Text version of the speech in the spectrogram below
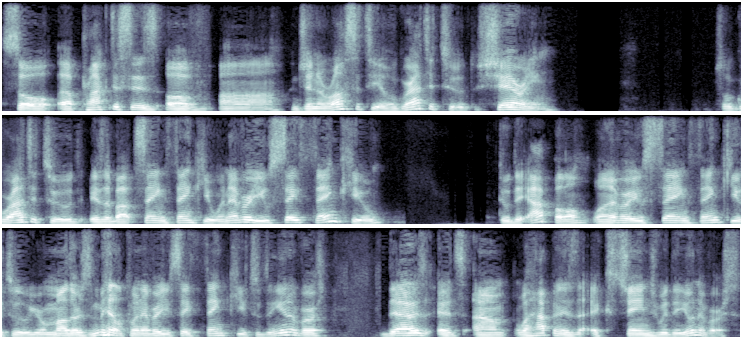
So uh, practices of uh, generosity, of gratitude, sharing. So gratitude is about saying thank you. Whenever you say thank you to the apple, whenever you're saying thank you to your mother's milk, whenever you say thank you to the universe, there's it's um what happens is the exchange with the universe.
